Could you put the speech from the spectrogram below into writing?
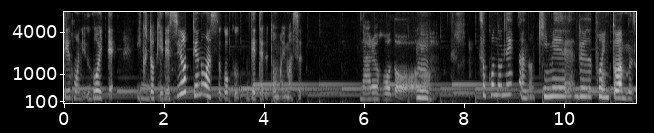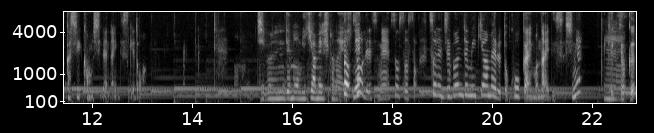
ていう方に動いていく時ですよっていうのはすごく出てると思います。なるほど。うん、そこのねあの決めるポイントは難しいかもしれないんですけど、自分でもう見極めるしかないですね。そうですねそうそうそうそれ自分で見極めると後悔もないですしね結局。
